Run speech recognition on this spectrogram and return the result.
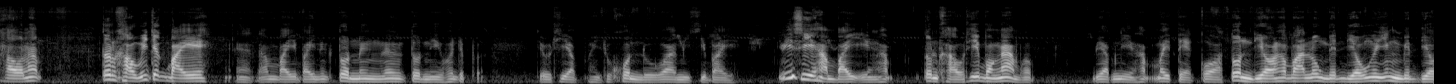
เขานะครับ ต้นเขามีจักใบตามใบใบหนึ่งต้นหนึ่งแล้วต้นนี้คนจะเจียวเทียบให้ทุกคนดูว่ามีกี่ใบ มีสี่หามใบเองครับ ต้นเขาที่บองงามครับแบบนี้ครับ ไม่แตกกอต้นเดียวครับวานลงเม็ดเดียวก็ยังเม็ดเดียว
